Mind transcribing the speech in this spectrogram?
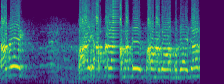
তাদের ভাই আপনারা আমাদের পাওনা দেওয়া বুঝাই দেন।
